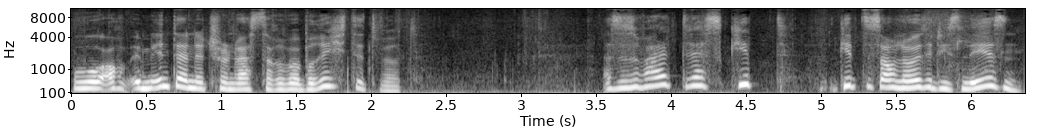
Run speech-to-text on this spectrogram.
wo auch im Internet schon was darüber berichtet wird? Also sobald das gibt, gibt es auch Leute, die es lesen.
